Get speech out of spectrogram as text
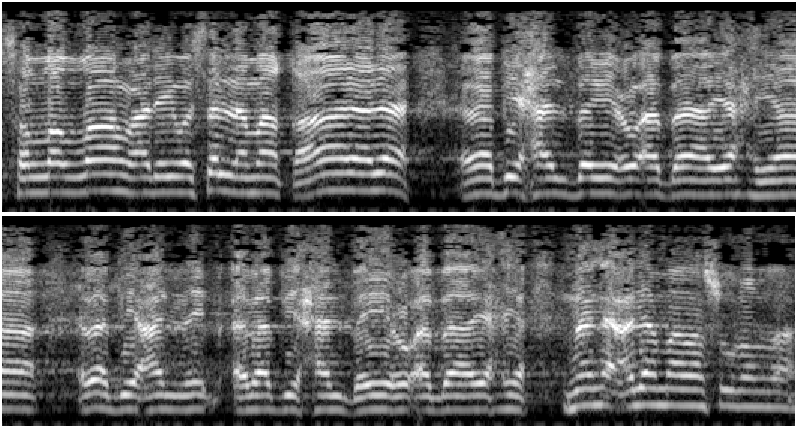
صلى الله عليه وسلم قال له ربح البيع أبا يحيى ربح البيع أبا يحيى. من أعلم رسول الله؟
